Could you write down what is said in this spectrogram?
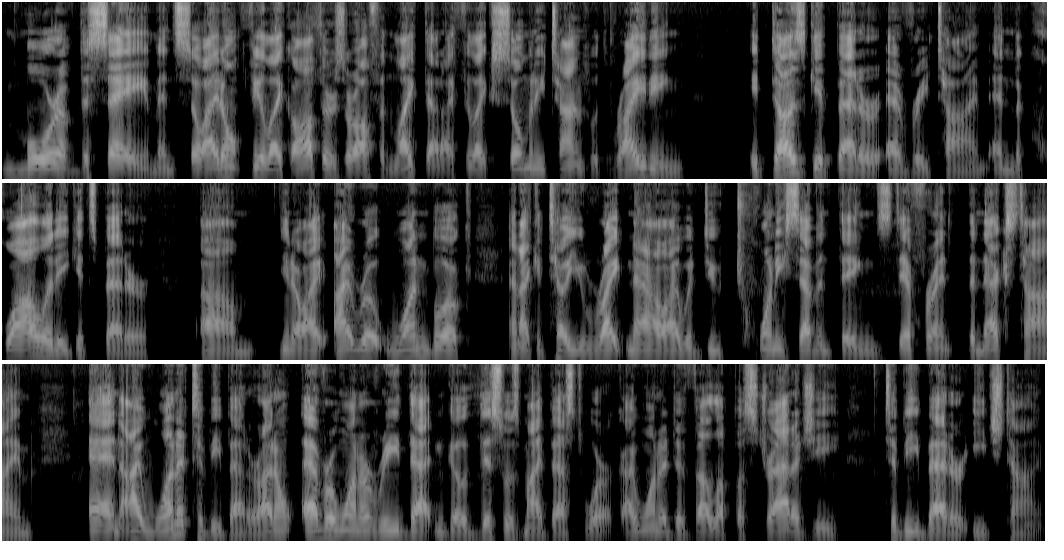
more of the same. And so I don't feel like authors are often like that. I feel like so many times with writing, it does get better every time and the quality gets better. Um, you know, I, I wrote one book and I can tell you right now, I would do 27 things different the next time. And I want it to be better. I don't ever want to read that and go, this was my best work. I want to develop a strategy to be better each time.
